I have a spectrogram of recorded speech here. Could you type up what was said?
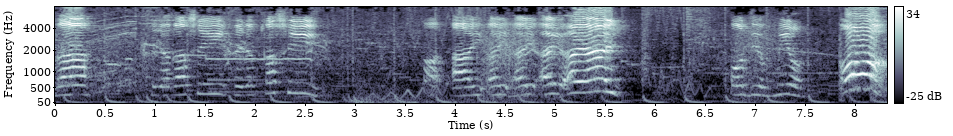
Venga. Pero casi, pero casi. Ay, ay, ay, ay, ay, ay. Oh, Dios mío. ¡Oh!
